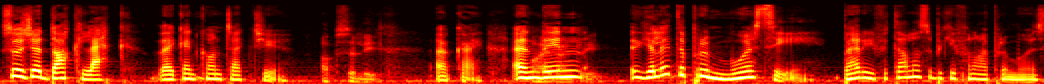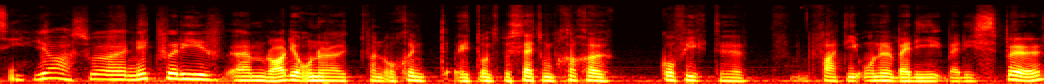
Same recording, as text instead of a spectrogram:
So as jou dak lek, they can contact you. Absolutely. Okay. And Baie then dankie. Julle het 'n promosie. Barry, vertel ons 'n bietjie van daai promosie. Ja, so net vir hier um, radio-onderhoud vanoggend het ons besluit om gou-gou koffie te vat hier onder by die by die Spur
